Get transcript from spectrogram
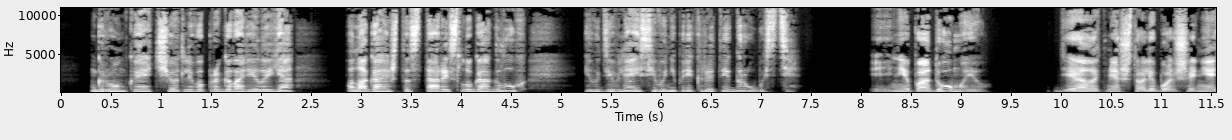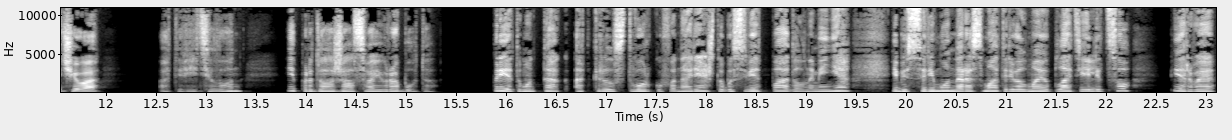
— громко и отчетливо проговорила я, полагая, что старый слуга глух, и удивляясь его неприкрытой грубости. «И не подумаю. Делать мне, что ли, больше нечего?» — ответил он и продолжал свою работу. При этом он так открыл створку фонаря, чтобы свет падал на меня и бесцеремонно рассматривал мое платье и лицо — Первое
